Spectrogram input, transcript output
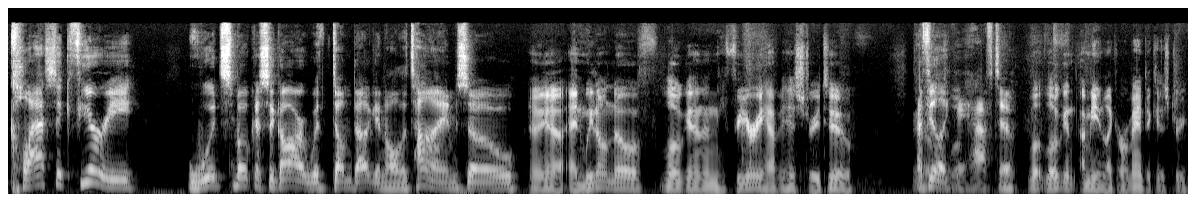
classic Fury would smoke a cigar with Dumb Duggan all the time. So Oh, yeah, and we don't know if Logan and Fury have a history too. I feel like Lo- they have to. Lo- Logan, I mean, like a romantic history.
